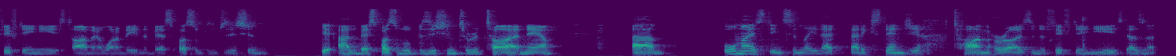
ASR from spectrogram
15 years' time, and I want to be in the best possible position. Yeah, uh, the best possible position to retire. Now, um, almost instantly, that that extends your time horizon to 15 years, doesn't it?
